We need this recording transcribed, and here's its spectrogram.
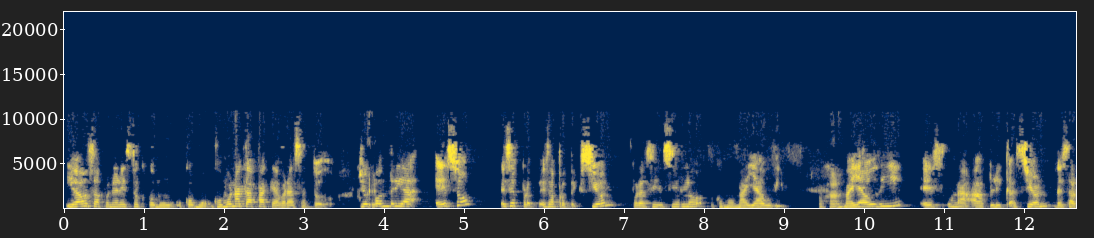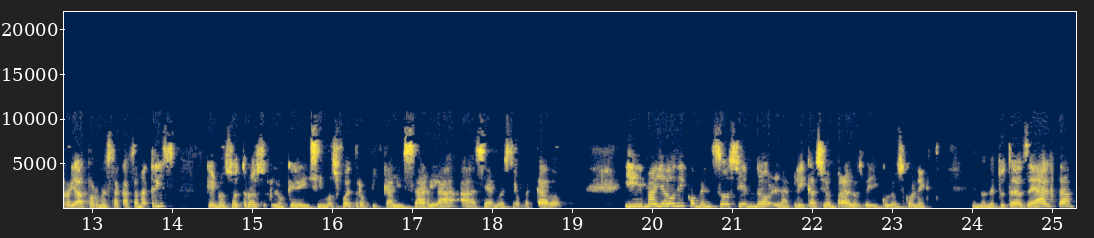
y vamos a poner esto como, como, como una capa que abraza todo. Yo pondría eso esa protección, por así decirlo, como MyAudi. MyAudi es una aplicación desarrollada por nuestra casa matriz, que nosotros lo que hicimos fue tropicalizarla hacia nuestro mercado. Y MyAudi comenzó siendo la aplicación para los vehículos Connect, en donde tú te das de alta,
